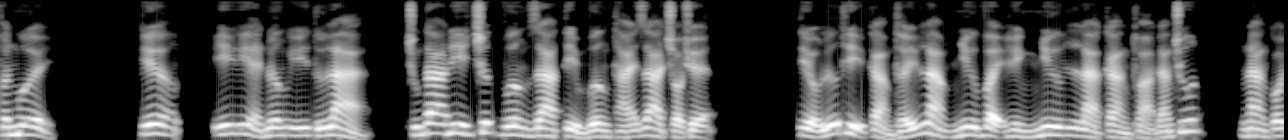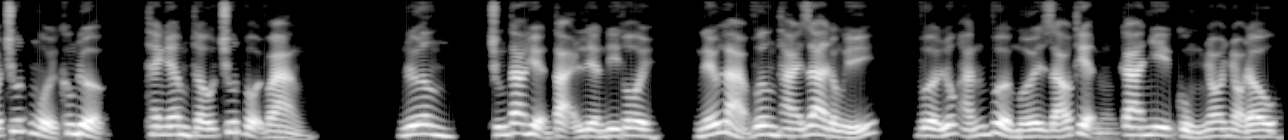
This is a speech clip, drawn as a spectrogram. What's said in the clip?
Phần 10. kia ý đi nương ý tứ là, chúng ta đi trước vương ra tìm vương thái gia trò chuyện. Tiểu lữ thị cảm thấy làm như vậy hình như là càng thỏa đáng chút, nàng có chút ngồi không được, thanh âm thấu chút vội vàng. Nương, chúng ta hiện tại liền đi thôi, nếu là vương thái gia đồng ý, vừa lúc hắn vừa mới giáo thiện ca nhi cùng nho nhỏ đâu,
